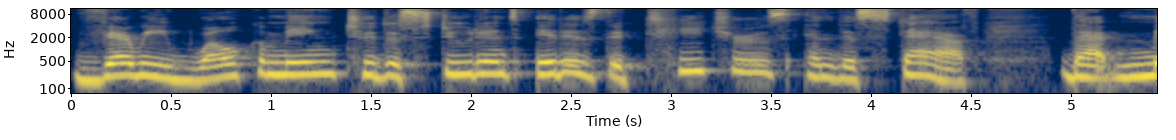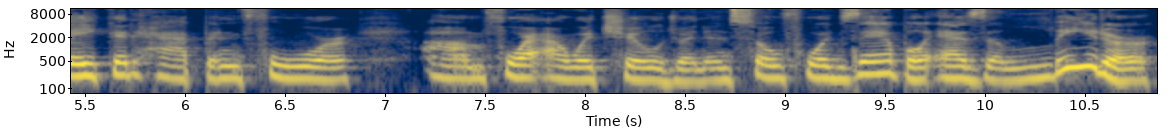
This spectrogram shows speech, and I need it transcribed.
very welcoming to the students. It is the teachers and the staff that make it happen for um, for our children. And so, for example, as a leader,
